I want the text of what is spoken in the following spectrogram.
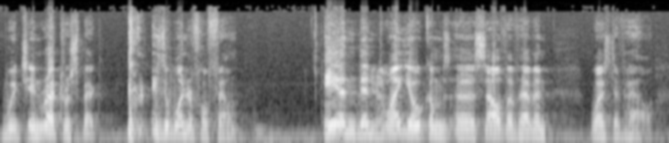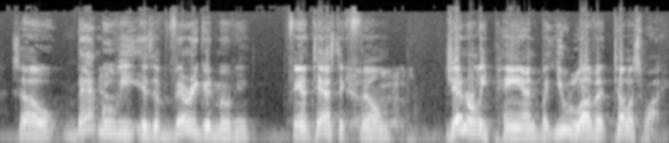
which, in retrospect, is a wonderful film. And then Yeah. Dwight Yoakam's uh, South of Heaven, West of Hell. So that movie is a very good movie, fantastic Yes, film, generally panned, but you love it. Tell us why.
